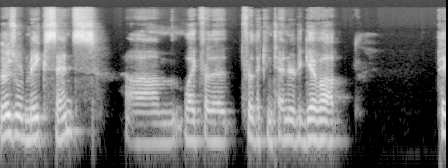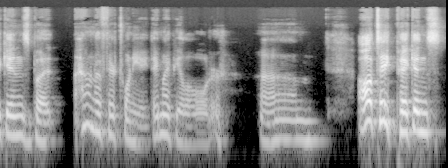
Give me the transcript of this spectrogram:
those would make sense. Um, like for the for the contender to give up Pickens, but I don't know if they're 28. They might be a little older. Um, I'll take Pickens.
